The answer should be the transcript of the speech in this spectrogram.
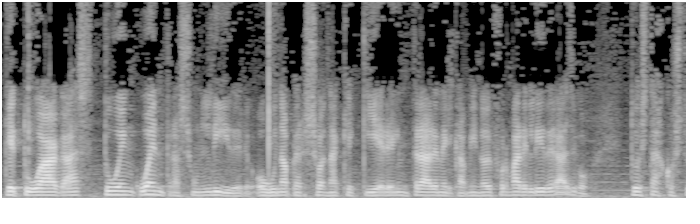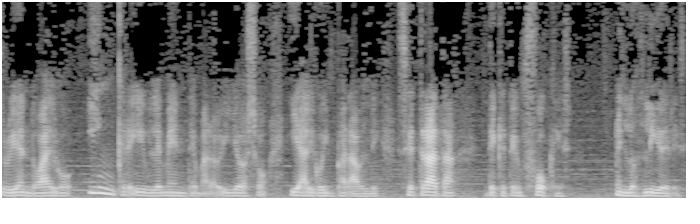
que tú hagas, tú encuentras un líder o una persona que quiere entrar en el camino de formar el liderazgo. Tú estás construyendo algo increíblemente maravilloso y algo imparable. Se trata de que te enfoques en los líderes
